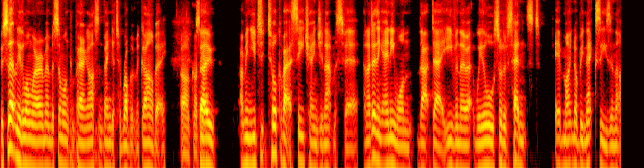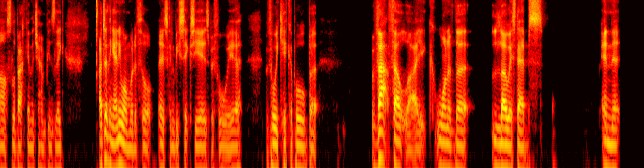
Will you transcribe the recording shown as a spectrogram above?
was certainly the one where I remember someone comparing Arsene Wenger to Robert Mugabe. oh god. so, yeah. I mean, you t- talk about a sea change in atmosphere, and I don't think anyone that day, even though we all sort of sensed it might not be next season that Arsenal are back in the Champions League, I don't think anyone would have thought it's going to be six years before we uh, before we kick a ball. But that felt like one of the lowest ebbs in the.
